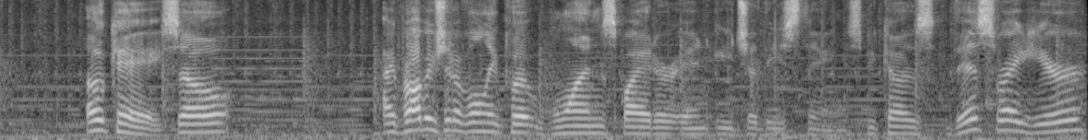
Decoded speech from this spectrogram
Okay, so I probably should have only put one spider in each of these things because this right here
